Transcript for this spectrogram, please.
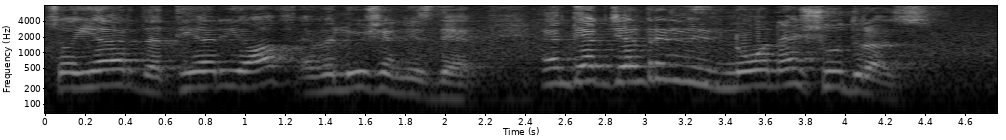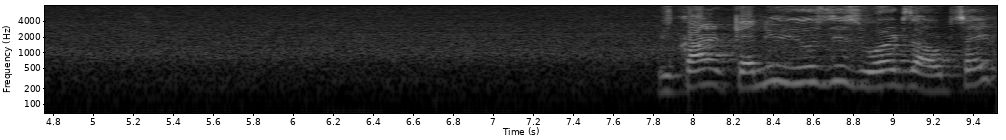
So, here the theory of evolution is there, and they are generally known as Shudras. You can't, can you use these words outside?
